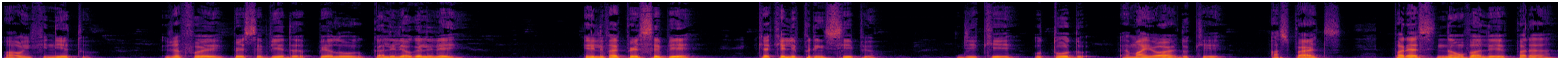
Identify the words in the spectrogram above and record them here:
ao infinito, já foi percebida pelo Galileu Galilei. Ele vai perceber que aquele princípio de que o todo é maior do que as partes parece não valer para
